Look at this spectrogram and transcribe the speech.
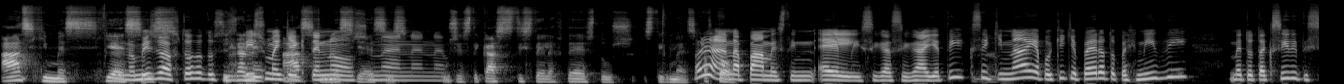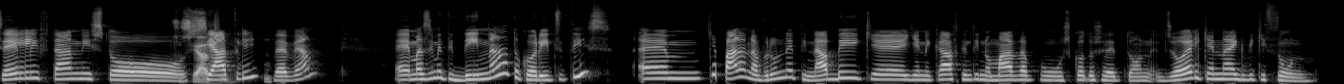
άσχημες σχέσεις. Νομίζω αυτό θα το Είχανε συζητήσουμε και άσχημες εκτενώς. σχέσεις Ναι, ναι, ναι. Ουσιαστικά στις τελευταίες τους στιγμές. Ωραία Αυτό. να πάμε στην Έλλη σιγά σιγά, γιατί ξεκινάει από εκεί και πέρα το παιχνίδι με το ταξίδι της Έλλη, φτάνει στο, Στο Seattle. Σιάτλ, βέβαια, ε, μαζί με την Τίνα, το κορίτσι της, εμ, και πάνε να βρούνε την Άμπη και γενικά αυτήν την ομάδα που σκότωσε τον Τζόελ και να εκδικηθούν.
